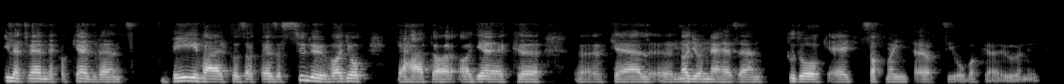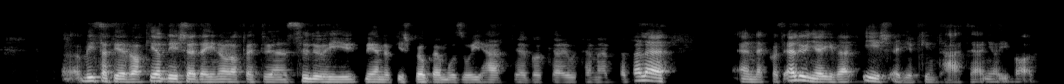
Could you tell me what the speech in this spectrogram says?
illetve ennek a kedvenc B változata, ez a szülő vagyok, tehát a, a gyerekkel nagyon nehezen tudok egy szakmai interakcióba kerülni. Visszatérve a kérdésedre, én alapvetően szülői, mérnök és programozói háttérből kerültem ebbe bele, ennek az előnyeivel és egyébként hátrányaival.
